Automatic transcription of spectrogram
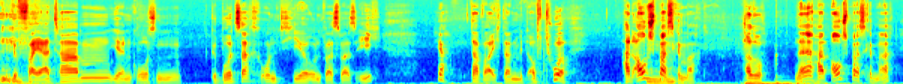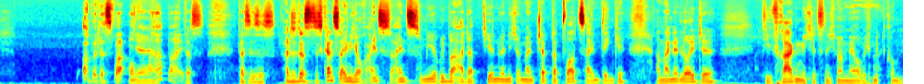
gefeiert haben, ihren großen Geburtstag und hier und was weiß ich. Ja, da war ich dann mit auf Tour. Hat auch mhm. Spaß gemacht. Also, ne, hat auch Spaß gemacht. Aber das war auch ja, Arbeit. Das, das ist es. Also das, das kannst du eigentlich auch eins zu eins zu mir rüber adaptieren, wenn ich an mein Chapter Pforzheim denke, an meine Leute, die fragen mich jetzt nicht mal mehr, ob ich mitkomme.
